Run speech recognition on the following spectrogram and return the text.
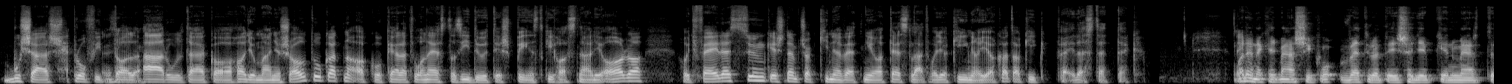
busás profittal árulták a hagyományos autókat, na akkor kellett volna ezt az időt és pénzt kihasználni arra, hogy fejlesszünk, és nem csak kinevetni a Teslát vagy a kínaiakat, akik fejlesztettek. Van ennek egy másik vetülete is egyébként, mert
